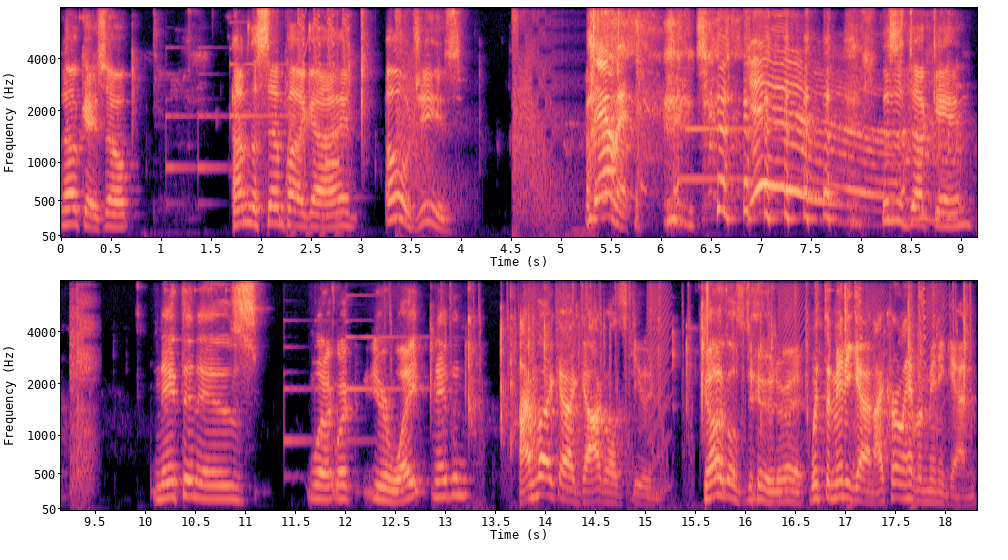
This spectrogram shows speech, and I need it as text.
Kate. Okay, so I'm the senpai guy. Oh, jeez. Damn it. Yeah. This is Duck Game. Nathan is what? What? You're white, Nathan. I'm like a goggles dude Goggles, dude. right? with the minigun. I currently have a minigun.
